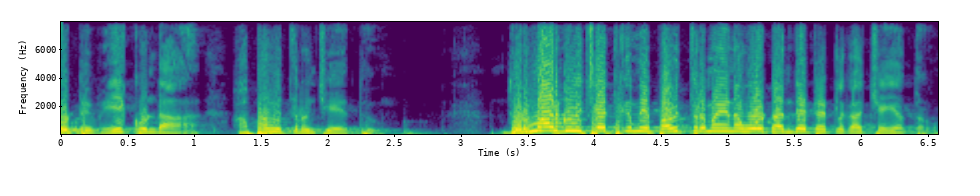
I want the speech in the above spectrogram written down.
ఓటు వేయకుండా అపవిత్రం చేయొద్దు. దుర్మార్గుల చేతికి మీ పవిత్రమైన ఓటు అందేటట్లుగా చేయొద్దు.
